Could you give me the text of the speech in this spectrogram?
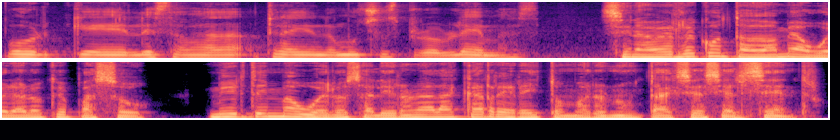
porque le estaba trayendo muchos problemas. Sin haberle contado a mi abuela lo que pasó, Mirta y mi abuelo salieron a la carrera y tomaron un taxi hacia el centro.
